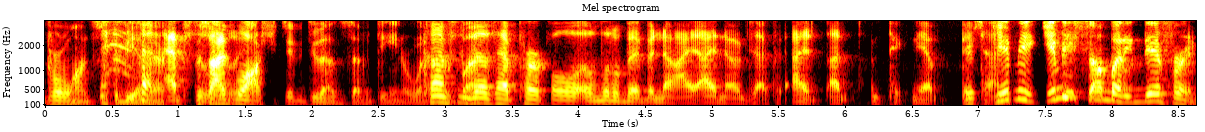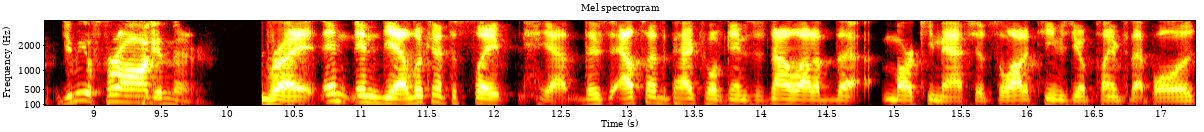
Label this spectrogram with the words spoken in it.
For once to be in there. Absolutely. Besides Washington in 2017 or whatever. Clemson but does have purple a little bit, but no, I, I know exactly. I, I I'm picking up big just time. give me give me somebody different. Give me a frog in there. Right. And and yeah, looking at the slate, yeah, there's outside the Pac-12 games, there's not a lot of the marquee matchups. A lot of teams, you know, playing for that bowl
